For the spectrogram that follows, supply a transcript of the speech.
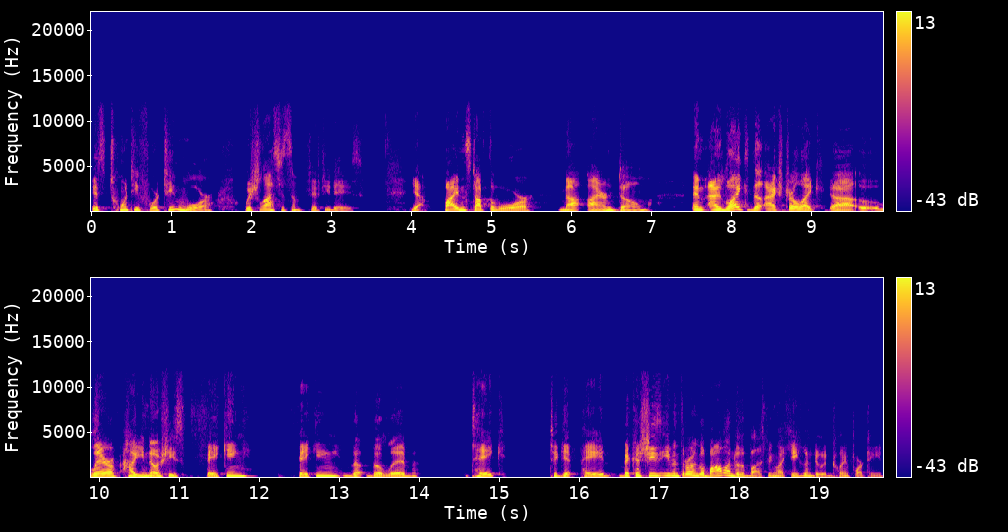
its 2014 war, which lasted some 50 days. Yeah, Biden stopped the war, not Iron Dome. And I like the extra like uh, layer of how you know she's faking, faking the the lib take to get paid because she's even throwing Obama under the bus, being like he couldn't do it in 2014.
